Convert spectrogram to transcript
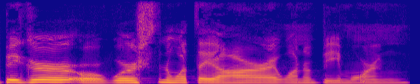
bigger or worse than what they are. I want to be more in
